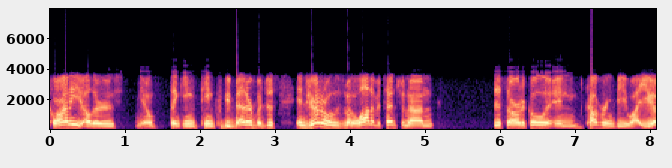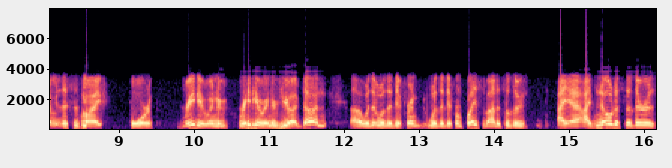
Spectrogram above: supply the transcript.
Kalani, others you know, thinking team could be better. But just in general, there's been a lot of attention on this article and covering BYU. I mean, this is my fourth radio inter- radio interview I've done uh, with it with a different with a different place about it. So there's I, uh, I've noticed that there is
